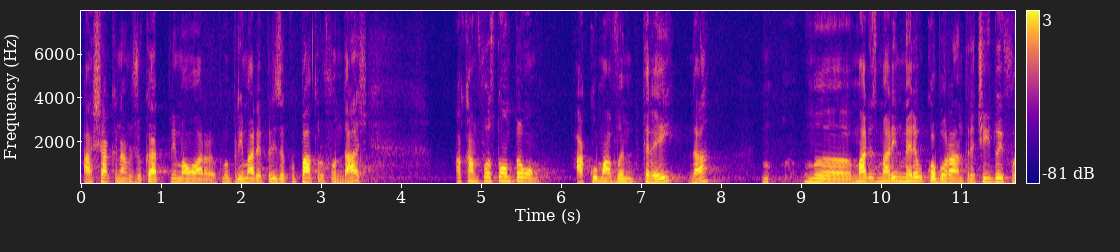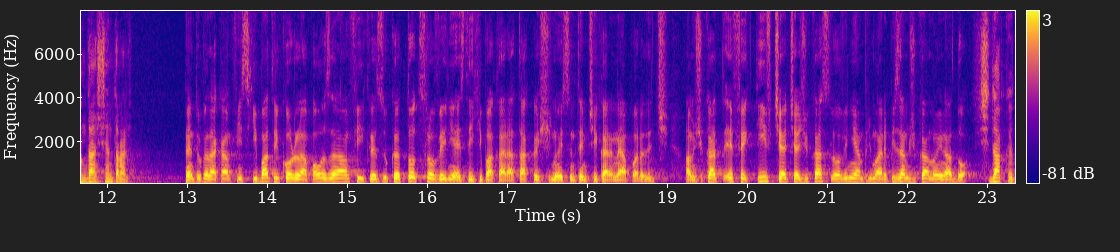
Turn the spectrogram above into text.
Așa când am jucat prima oară, prima repriză cu patru fundași, a cam fost om pe om. Acum având trei, da? M- m- Marius Marin mereu cobora între cei doi fundași centrali. Pentru că dacă am fi schimbat tricourile la pauză, am fi crezut că tot Slovenia este echipa care atacă și noi suntem cei care ne apără. Deci am jucat efectiv ceea ce a jucat Slovenia în prima repriză, am jucat noi în a doua. Și dacă,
